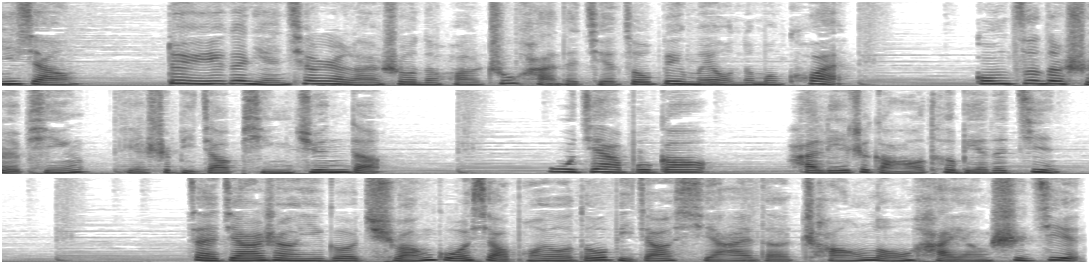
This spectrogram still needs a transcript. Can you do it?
你想，对于一个年轻人来说的话，珠海的节奏并没有那么快，工资的水平也是比较平均的，物价不高，还离着港澳特别的近，再加上一个全国小朋友都比较喜爱的长隆海洋世界。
